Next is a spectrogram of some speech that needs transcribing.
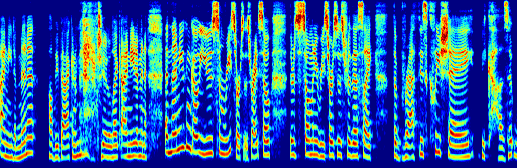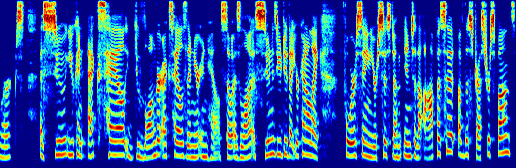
I need a minute. I'll be back in a minute or two. Like I need a minute. And then you can go use some resources, right? So there's so many resources for this. Like the breath is cliche because it works. As soon you can exhale, do longer exhales than your inhales. So as long, as soon as you do that, you're kind of like forcing your system into the opposite of the stress response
